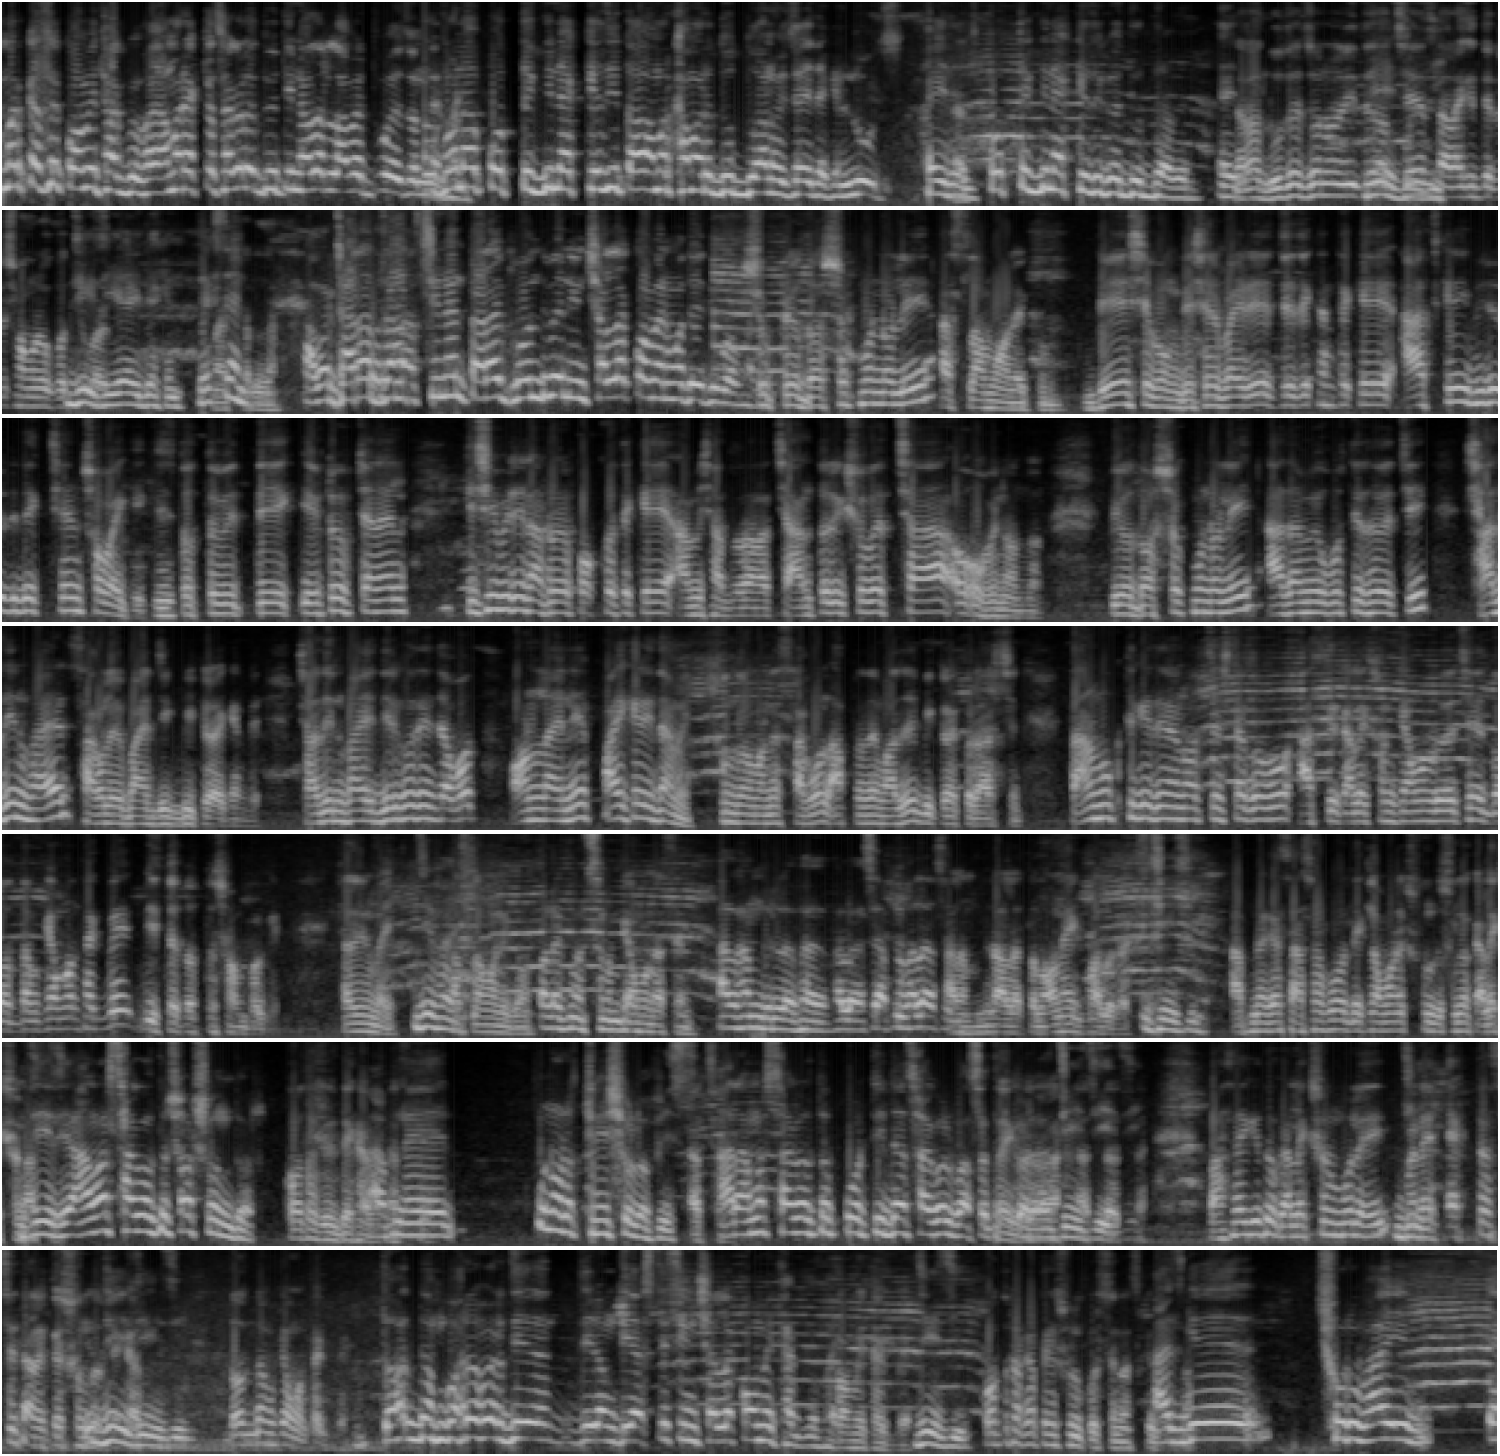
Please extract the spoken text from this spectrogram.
আমার কাছে কমে থাকবে ভাই। আমার একটা ছাগলের দুই তিন হাজার লাভের প্রয়োজন না প্রত্যেকদিন এক কেজি তাও আমার খামারে দুধ দোয়ান হয়েছে এই দেখেন লুজ। এই দেখেন প্রত্যেকদিন এক কেজি করে দুধ দেবেন। যারা দুধের জন্য নিতে যাচ্ছেন তারা কিন্তু এটা সংগ্রহ করতে জি জি এই দেখেন দেখছেন? আবার যারা যাচ্ছিলেন তারাই ফোন দিবেন ইনশাল্লাহ কমের মধ্যেই দিব। সুপ্রিয় দর্শক মন্ডলী আসসালামু আলাইকুম। দেশ এবং দেশের বাইরে যে যেখান থেকে আজকের এই ভিডিওটি দেখছেন সবাইকে কৃষি তথ্যভিত্তিক ইউটিউব চ্যানেল কৃষিবিড়ি নাটোরের পক্ষ থেকে আমি শান্ত জানাচ্ছি আন্তরিক শুভেচ্ছা ও অভিনন্দন। প্রিয় দর্শক মন্ডলী আজ আমি উপস্থিত হয়েছি স্বাধীন ভাইয়ের ছাগলের বাণিজ্যিক বিক্রয় কেন্দ্রে। স্বাধীন ভাই দীর্ঘদিন যাবৎ অনলাইনে পাইকারি দামে সুন্দর মানের ছাগল আপনাদের মাঝে বিক্রয় করে আসছেন। তার মুখ থেকে জেনে নেওয়ার চেষ্টা করব আজকের কালেকশন কেমন রয়েছে দরদাম কেমন থাকবে বিস্তারিত তথ্য সম্পর্কে। স্বাধীন ভাই জি ভাই। আসসালামু আলাইকুম। ওয়ালাইকুম আসসালাম। কেমন আছেন? আলহামদুলিল্লাহ ভাই ভালো আছে। আপনি ভালো আছেন? আলহামদুলিল্লাহ আল্লাহ তাআলা অনেক ভালো রাখছে। জি জি। আপনার কাছে আসার পর দেখলাম অনেক সুন্দর সুন্দর কালেকশন জি জি আমার ছাগল তো সব সুন্দর। কত পিস দেখাবেন আপনি পনেরো থেকে ষোলো পিস আচ্ছা। আর আমার ছাগল তো প্রতিটা ছাগল করা। করা? জি জি আচ্ছা, জি। আচ্ছা। বাসায় কিন্তু কালেকশন বলেই মানে একটা সেট আরেকটা সুন্দর জি জি জি। দরদাম কেমন থাকবে? একদম বরাবর যে যেরকম দিয়ে আসতেছি ইনশাল্লাহ কমই থাকবে ভাই। কমই থাকবে। জি জি। কত টাকা থেকে শুরু করছেন আজকে আজকে শুরু ভাই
